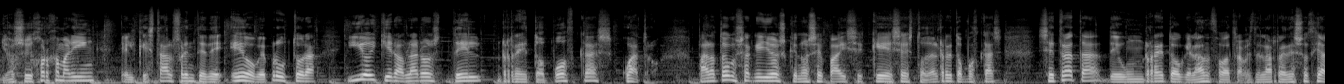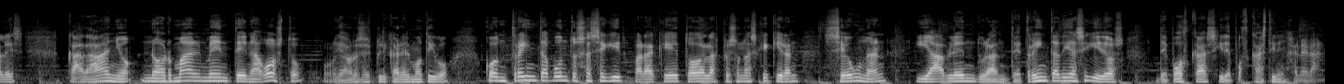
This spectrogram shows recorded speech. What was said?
Yo soy Jorge Marín, el que está al frente de EOB Productora, y hoy quiero hablaros del Reto Podcast 4 para todos aquellos que no sepáis qué es esto del reto podcast, se trata de un reto que lanzo a través de las redes sociales cada año, normalmente en agosto, y ahora os explicaré el motivo, con 30 puntos a seguir para que todas las personas que quieran se unan y hablen durante 30 días seguidos de podcast y de podcasting en general.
